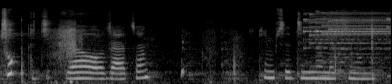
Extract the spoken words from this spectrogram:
Çok gıcık ya o zaten. Kimse dinlemesin onu.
